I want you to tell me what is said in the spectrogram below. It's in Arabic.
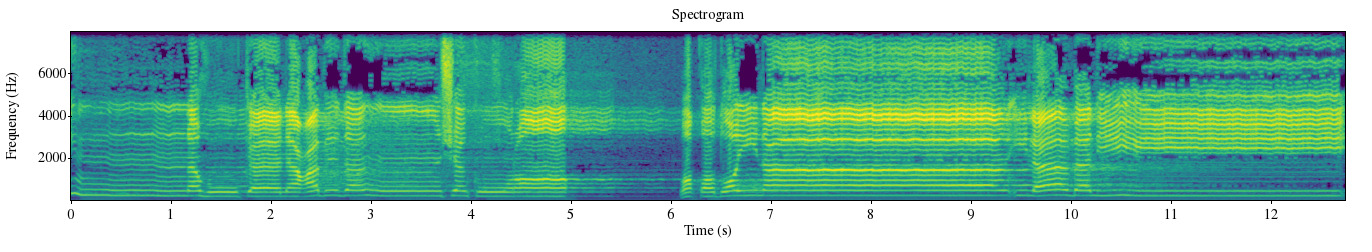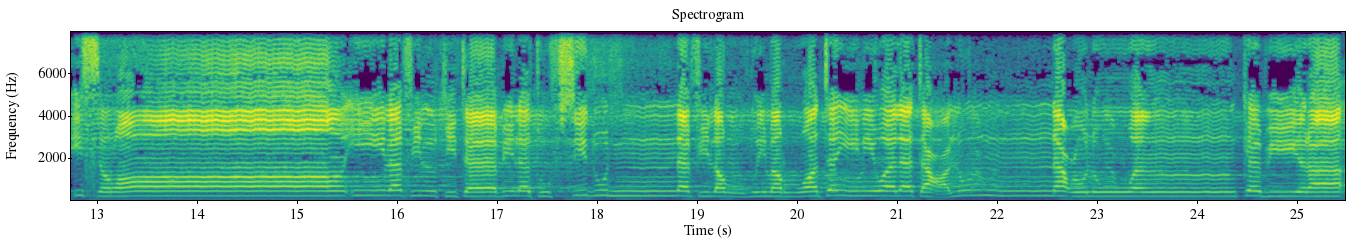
انه كان عبدا شكورا وقضينا الى بني اسرائيل في الكتاب لتفسدن في الارض مرتين ولتعلن علوا كبيرا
